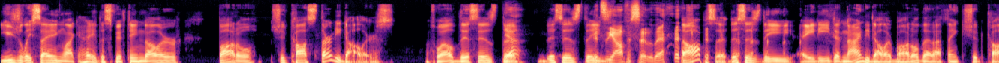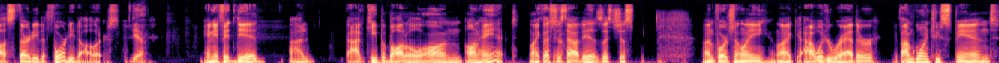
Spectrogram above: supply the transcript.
usually saying like, "Hey, this $15 bottle should cost $30." Well, this is the Yeah. this is the It's the opposite of that. the opposite. This is the 80 to 90 dollar bottle that I think should cost 30 to 40 dollars. yeah. And if it did, I'd I'd keep a bottle on on hand. Like that's just how it is. It's just unfortunately like I would rather if I'm going to spend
